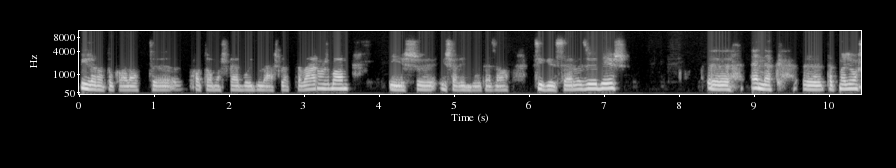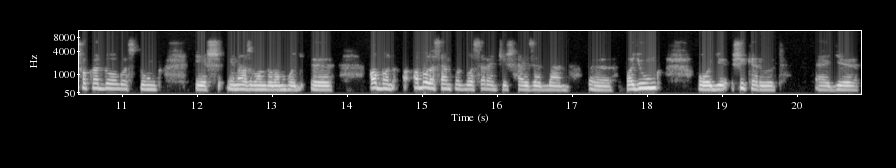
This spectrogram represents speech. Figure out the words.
Pillanatok alatt hatalmas felbojdulás lett a városban, és, és elindult ez a civil szerveződés. Ennek, tehát nagyon sokat dolgoztunk, és én azt gondolom, hogy abban, abból a szempontból szerencsés helyzetben vagyunk, hogy sikerült egy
